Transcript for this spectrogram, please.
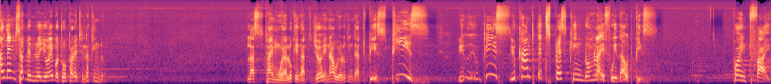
And then suddenly you're able to operate in the kingdom. Last time we were looking at joy, now we're looking at peace. Peace. You, You can't express kingdom life without peace. Point five.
